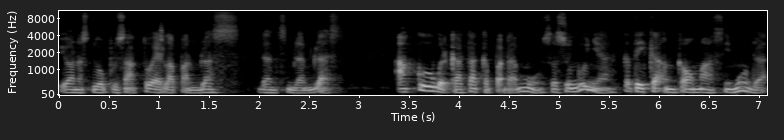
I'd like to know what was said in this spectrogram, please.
Yohanes 21 ayat 18 dan 19. Aku berkata kepadamu, sesungguhnya ketika engkau masih muda,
